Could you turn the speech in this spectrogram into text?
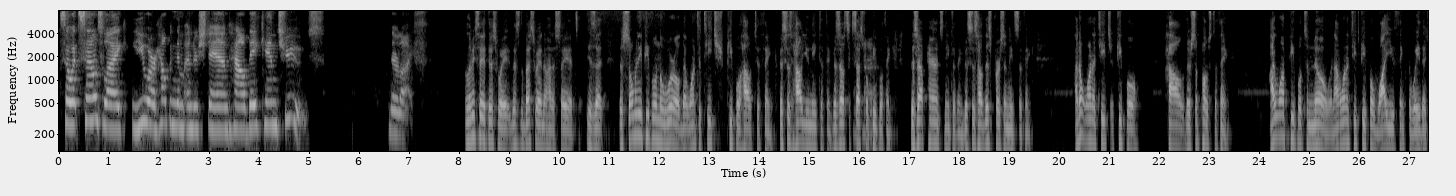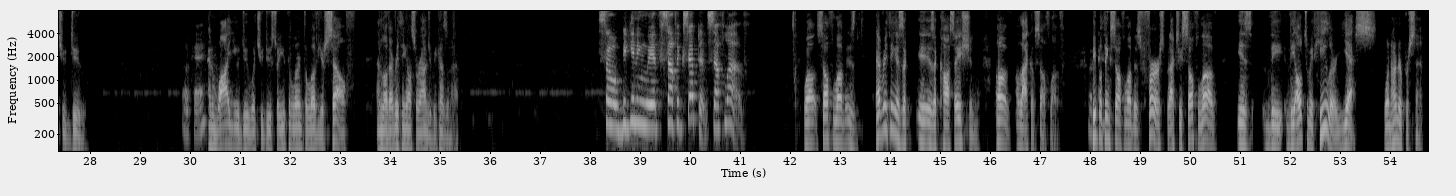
So it sounds like you are helping them understand how they can choose their life. Let me say it this way. This is the best way I know how to say it is that there's so many people in the world that want to teach people how to think. This is how you need to think. This is how successful uh-huh. people think. This is how parents need to think. This is how this person needs to think. I don't want to teach people how they're supposed to think. I want people to know and I want to teach people why you think the way that you do Okay. And why you do what you do so you can learn to love yourself and love everything else around you because of that. So, beginning with self acceptance, self love. Well, self love is everything is a is a causation of a lack of self love. Okay. People think self love is first, but actually self love is the the ultimate healer. Yes, one hundred percent.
